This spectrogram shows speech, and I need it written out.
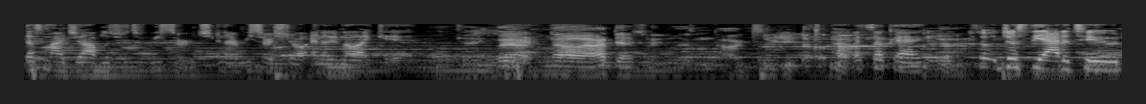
That's my job, literally, to research, and I researched y'all, and I didn't like it. Okay. Well, no, I definitely wasn't talking to you though. No, it's okay. Yeah, So just the attitude.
